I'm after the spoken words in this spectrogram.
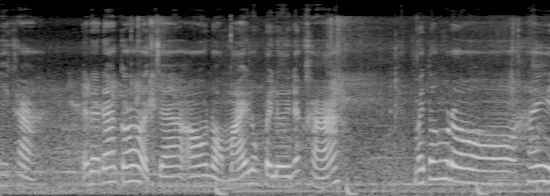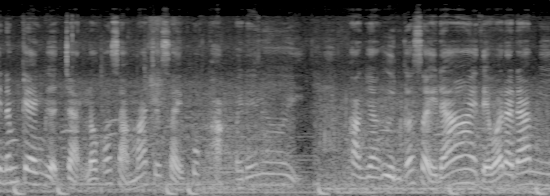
นี่ค่ะแล้วดาด้าก็จะเอาหน่อไม้ลงไปเลยนะคะ ไม่ต้องรอให้น้ำแกงเดือดจัด เราก็สามารถจะใส่พวกผักไปได้เลย ผักอย่างอื่นก็ใส่ได้ แต่ว่าดาด้ามี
